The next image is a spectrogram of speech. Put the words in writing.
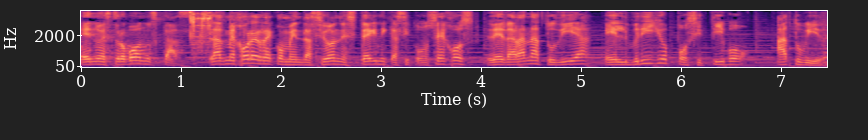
en nuestro bonus cast. Las mejores recomendaciones, técnicas y consejos le darán a tu día el brillo positivo a tu vida.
